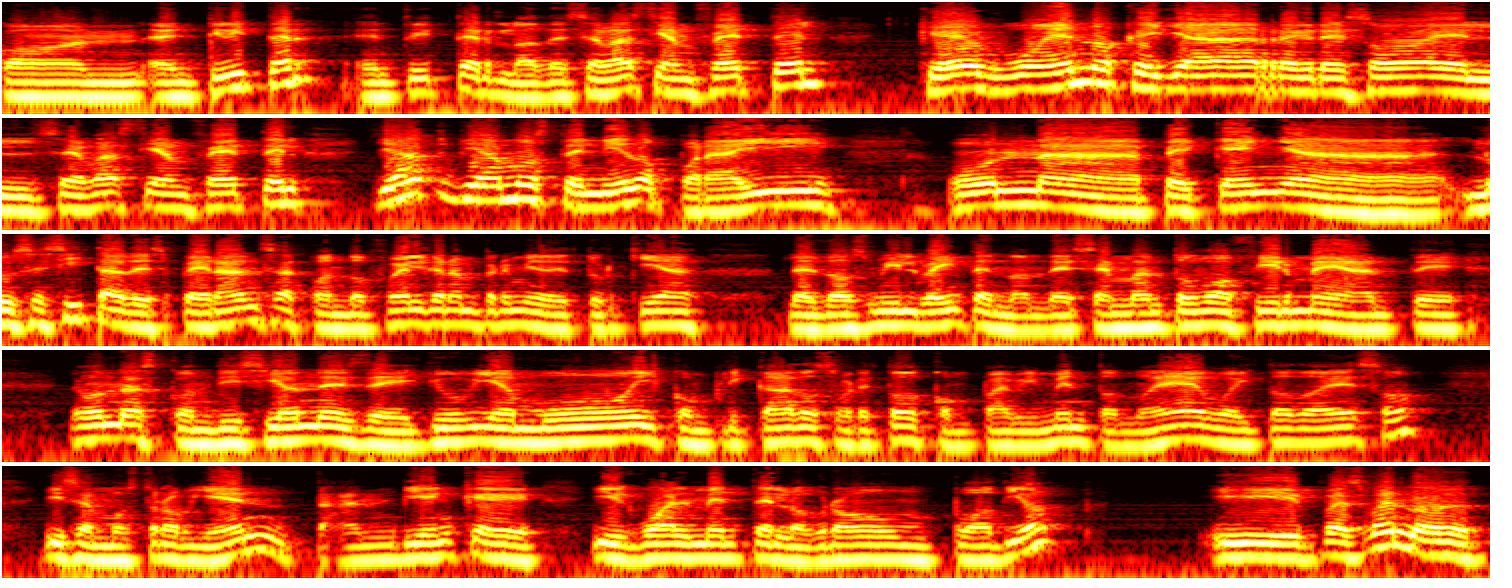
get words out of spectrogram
con en Twitter, en Twitter lo de Sebastian Vettel Qué bueno que ya regresó el Sebastian Vettel. Ya habíamos tenido por ahí una pequeña lucecita de esperanza cuando fue el Gran Premio de Turquía de 2020 en donde se mantuvo firme ante unas condiciones de lluvia muy complicado, sobre todo con pavimento nuevo y todo eso, y se mostró bien, tan bien que igualmente logró un podio. Y pues bueno,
